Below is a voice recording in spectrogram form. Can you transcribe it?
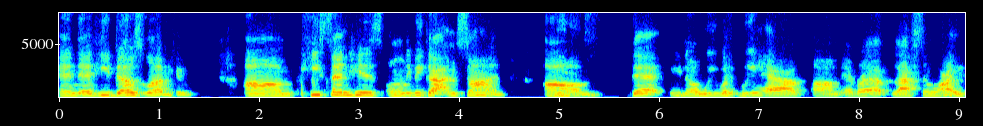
and that He does love you. Um, he sent His only begotten Son. Um, yes that you know we we have um, everlasting life.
